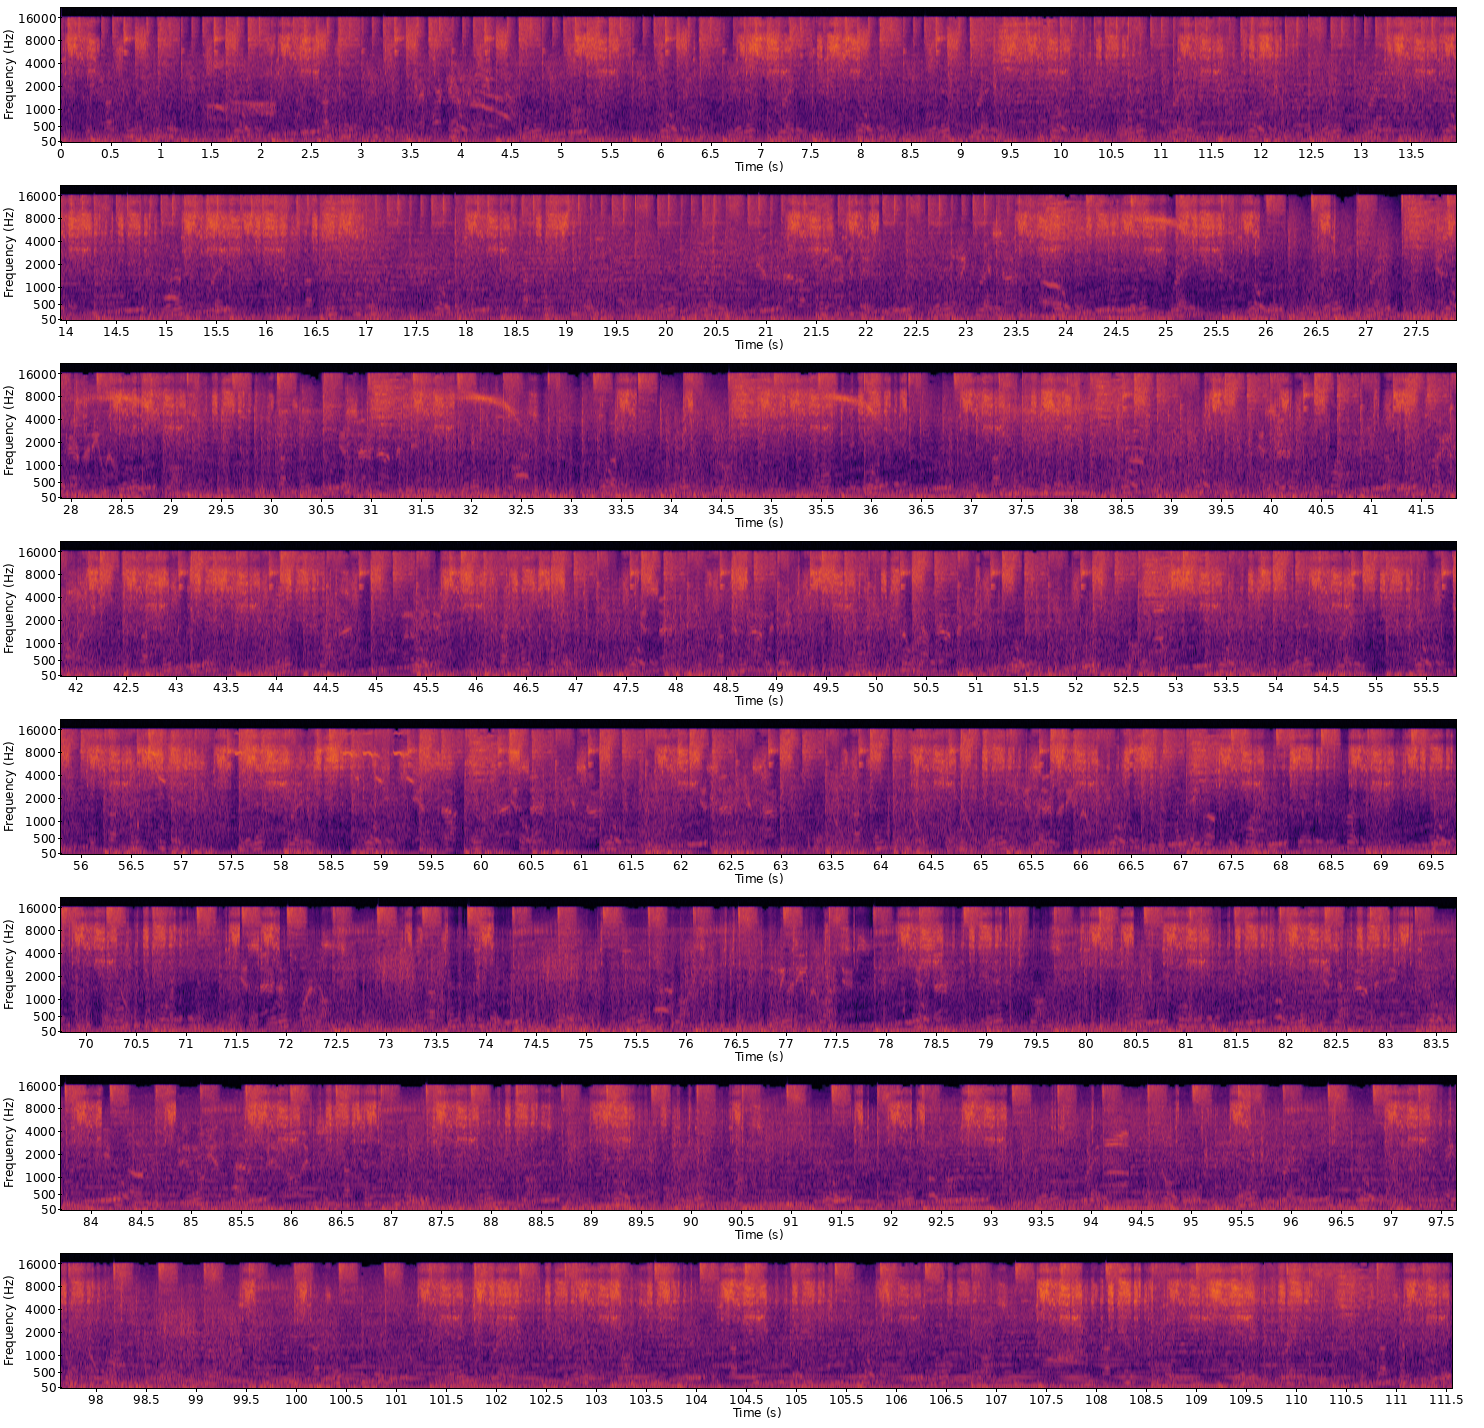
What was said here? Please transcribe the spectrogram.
Construction complete. Building. Construction complete. I'm working on it. Unit lost. Building. Unit ready. Building. Unit ready. Building. Unit ready. Building. Unit ready. Building. Unit ready. Construction complete. Building. Construction complete. Unit ready. Construction complete. Unit ready. Building. Unit ready. Building. Unit ready. Construction complete. Unit ready. Oh.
